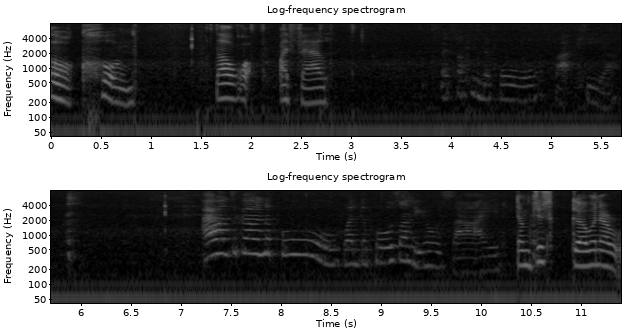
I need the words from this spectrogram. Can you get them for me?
Oh, come. Oh, I fell. Let's hop in the pool back here. I want to go in the pool when the pool's on the other side. I'm just going a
